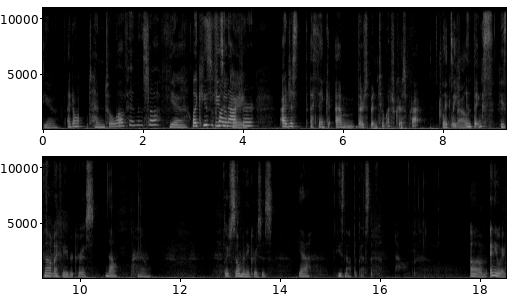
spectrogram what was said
Yeah. I don't tend to love him and stuff. Yeah. Like he's a He's fine okay. actor. I just I think um there's been too much Chris Pratt lately in things. He's not my favorite Chris. No. No. There's so many Chris's. Yeah. He's not the best of them. Um. Anyway.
